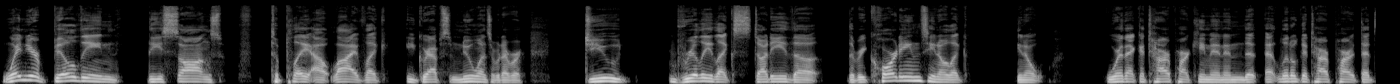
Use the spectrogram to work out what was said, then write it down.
When you're building these songs to play out live, like you grab some new ones or whatever, do you really like study the the recordings you know like you know where that guitar part came in and the, that little guitar part that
